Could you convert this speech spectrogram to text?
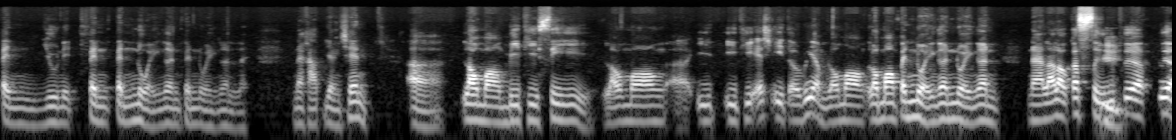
เป็น unit เป็นเป็นหน่วยเงินเป็นหน่วยเงินเลยนะครับอย่างเช่นเรามอง BTC เรามอง ETH Ethereum เรามองเรามองเป็นหน่วยเงินหน่วยเงินนะแล้วเราก็ซื้อเพื่อเพื่อ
